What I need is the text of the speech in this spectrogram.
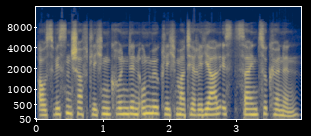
aus wissenschaftlichen Gründen unmöglich Material ist sein zu können.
